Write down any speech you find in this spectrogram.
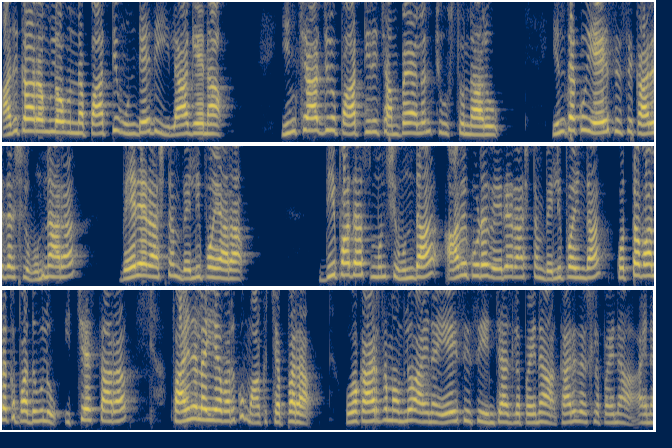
అధికారంలో ఉన్న పార్టీ ఉండేది ఇలాగేనా? ఇన్ఛార్జీలు పార్టీని చంపేయాలని చూస్తున్నారు. ఇంతకు ఏఐసిసి కార్యదర్శులు ఉన్నారా? వేరే రాష్ట్రం వెళ్ళిపోయారా? దీపాదాస్ మున్షి ఉందా? ఆమె కూడా వేరే రాష్ట్రం వెళ్ళిపోయిందా? కొత్త వాళ్ళకు పదవులు ఇచ్చేస్తారా? ఫైనల్ అయ్యే వరకు మాకు చెప్పరా? ఓ కార్యక్రమంలో ఆయన ఏఐసిసి ఇన్ఛార్జ్ల పైన కార్యదర్శుల పైన ఆయన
